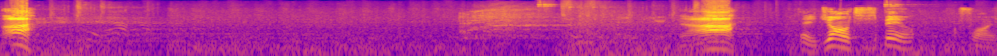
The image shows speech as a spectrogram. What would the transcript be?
Ah Ah Il est dur à anticiper, hein. Enfoiré.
